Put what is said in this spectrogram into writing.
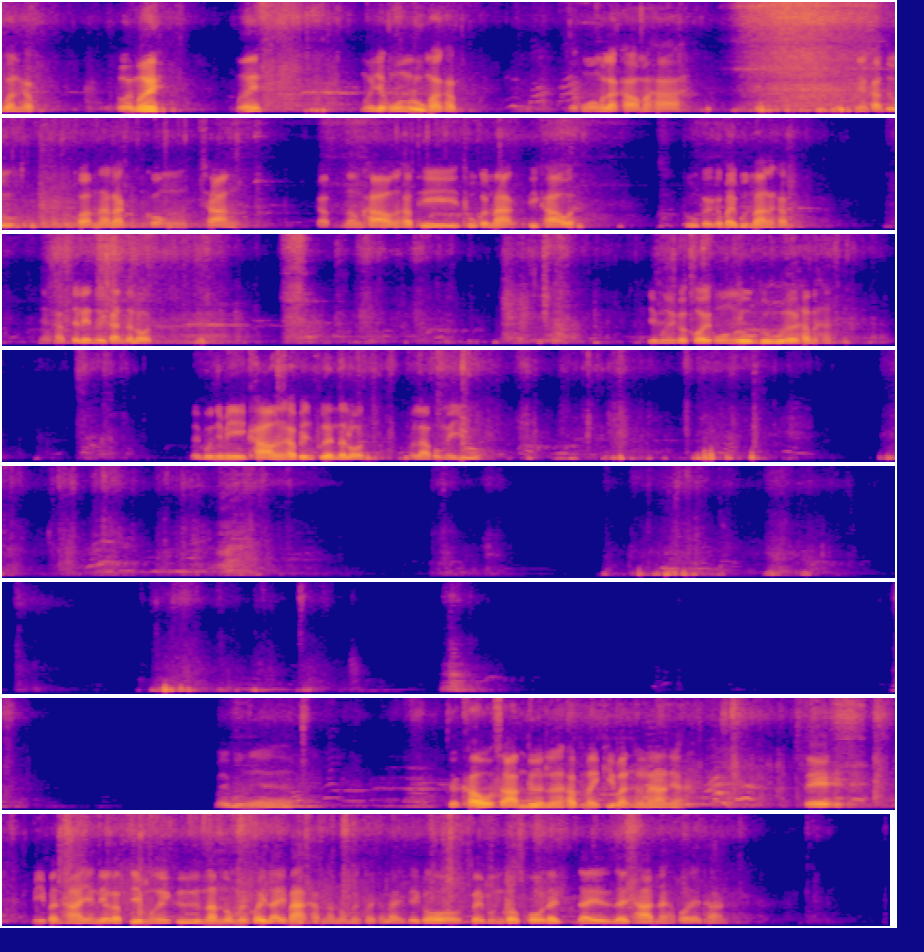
ทุกวันครับโอยเมยเมยเมยจะห่วงลูกมากครับ จะห่วงเวลาข่าวมาหา เนี่ยครับดูความน่ารักของช้างกับน้องขาวนะครับ ที่ถูกกันมากพี่ขาวถูกกันกับใบบุญมากนะครับเนี่ยครับจะเล่นด้วยกันตลอดเจ้ามือก็คอยห่วงลูกดูเลยครับ ใบบุญจะมีขาวนะครับ เป็นเพื่อนตลอดเวลาผมไม่อยู่ใบบุญเนี่ย เข้าสามเดือนแล้วนะครับ ไม่กี่วันข้างหน้าเนี่ย แต่มีปัญหาอย่างเดียวครับเจมเหมยคือน้ำนมไม่ค่อยไหลมากครับน้ำนมไม่ค่อยเท่าไหร่แต่ก็ใบบุญก็พอได้ได้ได้ทานนะครับ พอได้ทาน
